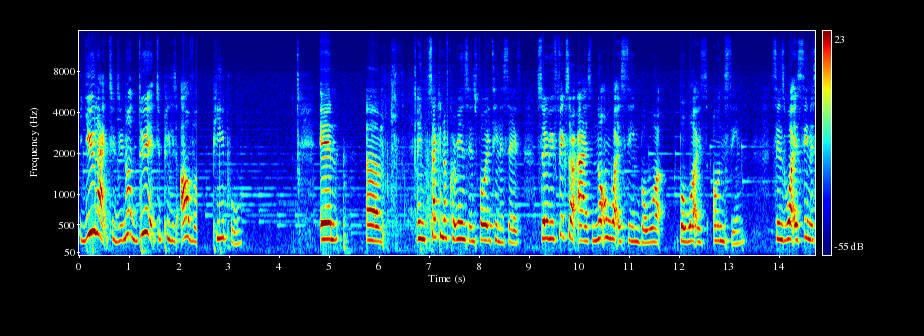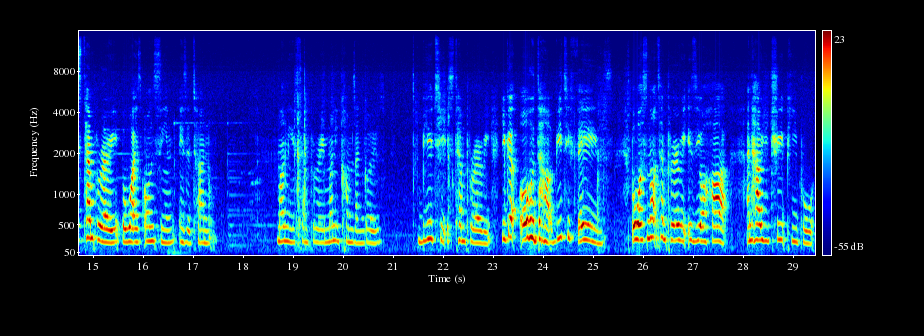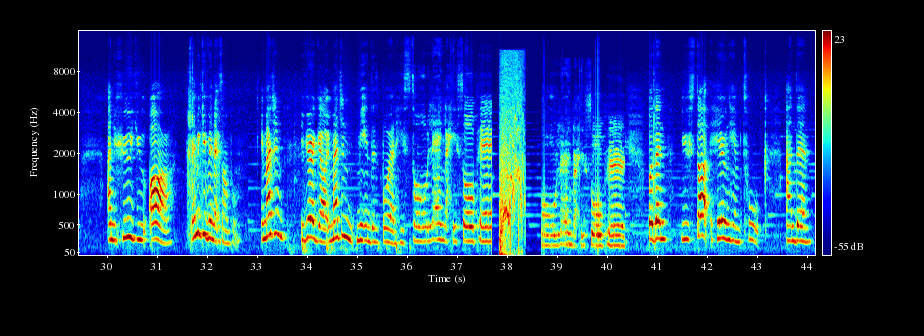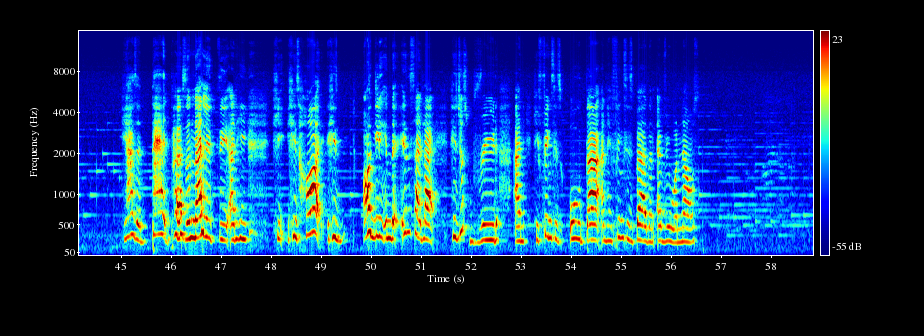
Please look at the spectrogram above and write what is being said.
you like to do not do it to please other people in um in second of corinthians 4.18 it says so we fix our eyes not on what is seen but what but what is unseen since what is seen is temporary, but what is unseen is eternal. Money is temporary. Money comes and goes. Beauty is temporary. You get older, beauty fades. But what's not temporary is your heart and how you treat people and who you are. Let me give you an example. Imagine, if you're a girl, imagine meeting this boy and he's so lame, like he's so pig. So lame, like he's so pig. But then you start hearing him talk and then he has a dead personality and he he his heart he's ugly in the inside like he's just rude and he thinks he's all that and he thinks he's better than everyone else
